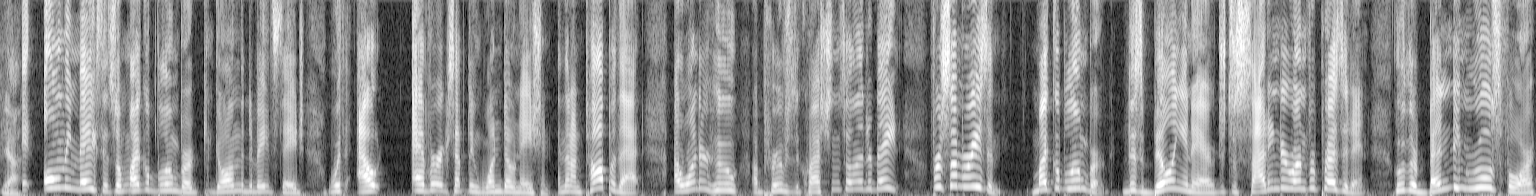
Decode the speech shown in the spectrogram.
Yeah. It only makes it so Michael Bloomberg can go on the debate stage without ever accepting one donation. And then on top of that, I wonder who approves the questions on the debate. For some reason, Michael Bloomberg, this billionaire just deciding to run for president, who they're bending rules for,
